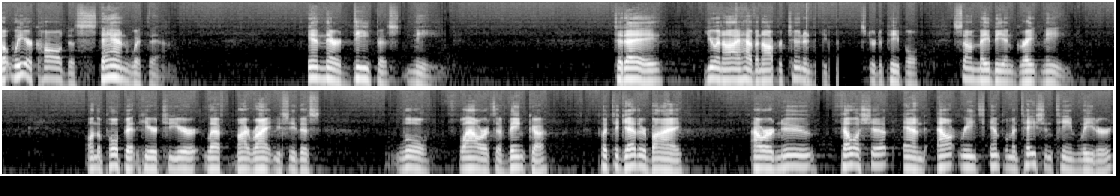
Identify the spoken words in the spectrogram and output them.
but we are called to stand with them in their deepest need. Today, you and I have an opportunity to minister to people. Some may be in great need. On the pulpit here to your left, my right, you see this little flower. It's a vinca put together by our new fellowship and outreach implementation team leaders.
